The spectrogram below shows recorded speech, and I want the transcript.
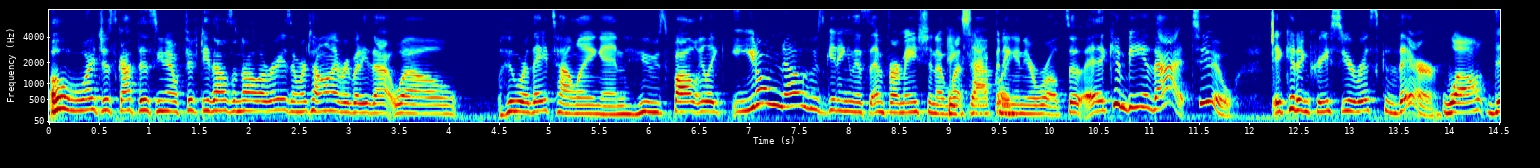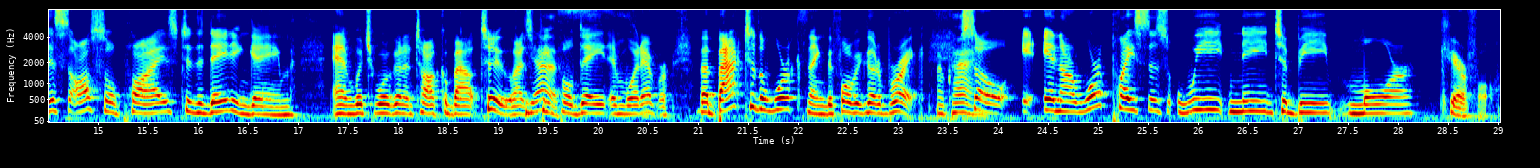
oh, I just got this, you know, $50,000 raise, and we're telling everybody that, well, who are they telling and who's following? Like, you don't know who's getting this information of what's exactly. happening in your world. So it can be that too. It could increase your risk there. Well, this also applies to the dating game, and which we're going to talk about too, as yes. people date and whatever. But back to the work thing before we go to break. Okay. So, in our workplaces, we need to be more careful.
